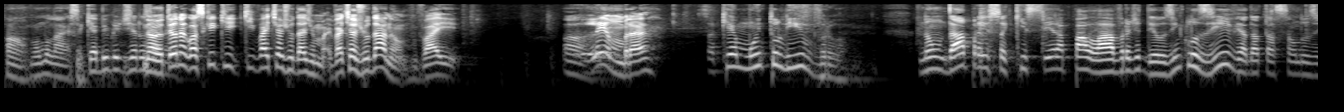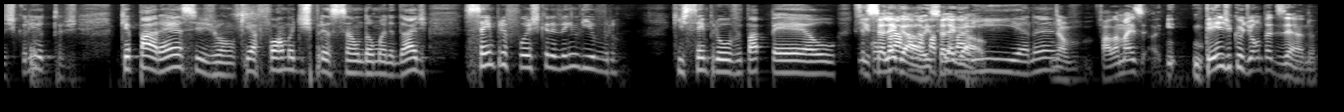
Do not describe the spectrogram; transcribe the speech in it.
Bom, vamos lá. Essa aqui é a Bíblia de Jerusalém. Não, eu tenho um negócio que, que, que vai te ajudar demais. Vai te ajudar, não. Vai Lembra? Isso aqui é muito livro. Não dá para isso aqui ser a palavra de Deus. Inclusive a datação dos escritos, porque parece, João, que a forma de expressão da humanidade sempre foi escrever em livro. Que sempre houve papel. isso é legal, isso é legal. Né? Não, fala mais. Entende o que o John está dizendo.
